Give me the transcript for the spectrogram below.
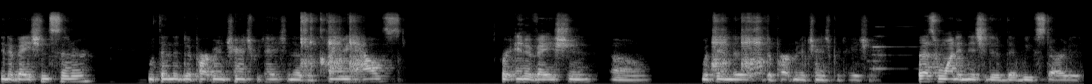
Innovation Center within the Department of Transportation as a clearinghouse for innovation within the Department of Transportation. That's one initiative that we've started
